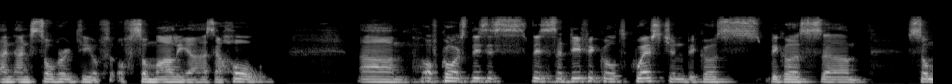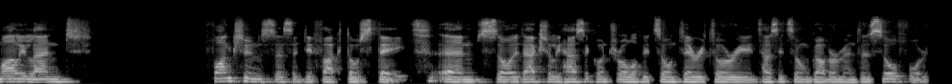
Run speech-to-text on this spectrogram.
and, and sovereignty of, of Somalia as a whole. Um, of course, this is this is a difficult question because because um, Somaliland functions as a de facto state, and so it actually has a control of its own territory. It has its own government and so forth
